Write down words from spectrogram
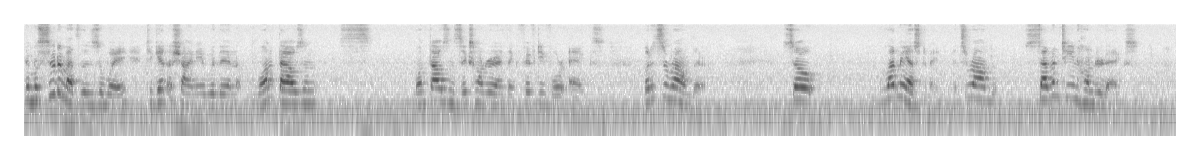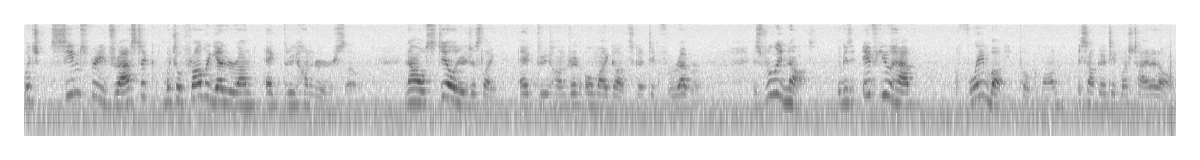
The Masuda method is a way to get a shiny within 1,000, 1,600, I think, 54 eggs. But it's around there. So, let me estimate. It's around 1,700 eggs. Which seems pretty drastic, but you'll probably get it around egg 300 or so. Now, still, you're just like, egg 300, oh my god, it's going to take forever. It's really not. Because if you have a flame-bodied Pokemon, it's not going to take much time at all.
